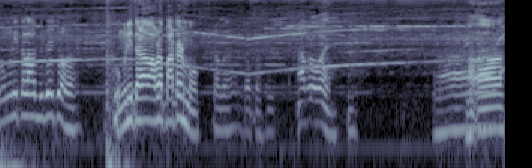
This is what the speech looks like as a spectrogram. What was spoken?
ભૂંગળી તળાવ બીજો છો? ઘૂંગણી તળાવ આપણે પાટણમાં. તો પછી. આપણો હોય. હા.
